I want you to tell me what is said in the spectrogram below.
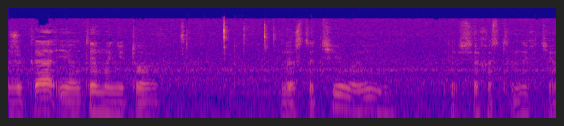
ЖК и ЛТ мониторов для штатива и для всех остальных тем.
